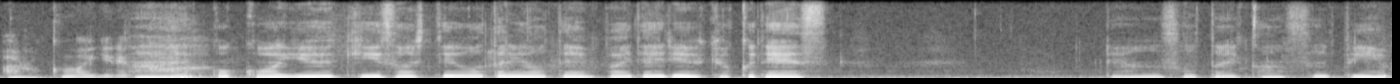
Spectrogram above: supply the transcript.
あ六枚切れか。はいここは勇気そして大谷の天敗で流局です両層対関数ピン。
